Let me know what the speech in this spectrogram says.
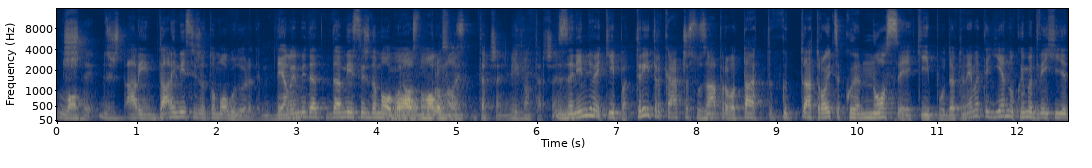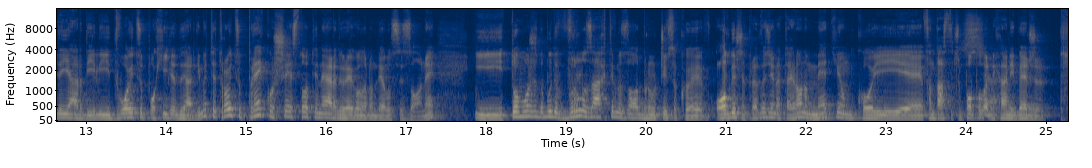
Lobi. Ali da li misliš da to mogu da urade? Deluje mi da, da misliš da mogu, na osnovu mogu prognoze. svojim trčanjem, igrom trčanja. Zanimljiva ekipa. Tri trkača su zapravo ta, ta trojica koja nose ekipu. Dakle, nemate jednu koja ima 2000 yardi ili dvojicu po 1000 yardi. Imate trojicu preko 600 yardi u regularnom delu sezone. I to može da bude vrlo zahtevno za odbranu Chiefsa, koja je odlično predvođena Tyronom Matthewom, koji je fantastičan, popularni Sjajan. Honey Badger. Pff,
